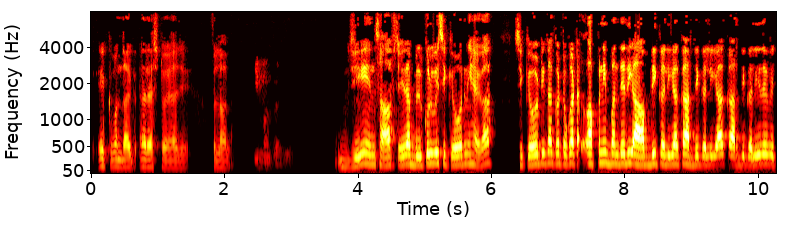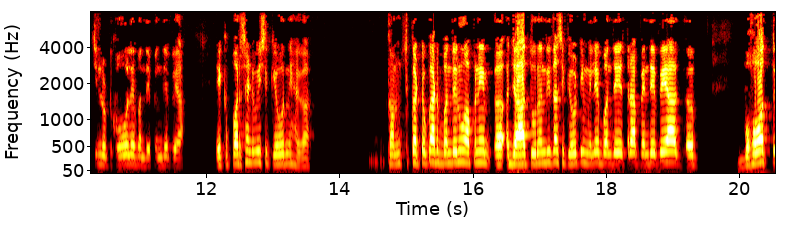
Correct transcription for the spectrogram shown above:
ਅਹ ਇੱਕ ਬੰਦਾ ਅਰੈਸਟ ਹੋਇਆ ਜੇ ਫਿਲਹਾਲ। ਕੀ ਮੰਗ ਕਰਦੇ ਹੋ? ਜੀ ਇਨਸਾਫ ਚਾਹੀਦਾ ਬਿਲਕੁਲ ਵੀ ਸਿਕਿਉਰ ਨਹੀਂ ਹੈਗਾ। ਸਿਕਿਉਰਿਟੀ ਤਾਂ ਘੱਟੋ ਘੱਟ ਆਪਣੀ ਬੰਦੇ ਦੀ ਆਪ ਦੀ ਗਲੀ ਆ, ਘਰ ਦੀ ਗਲੀ ਆ, ਘਰ ਦੀ ਗਲੀ ਦੇ ਵਿੱਚ ਹੀ ਬੰਦੇ ਪਿੰਦੇ ਪਿਆ 1% ਵੀ ਸਿਕਿਉਰ ਨਹੀਂ ਹੈਗਾ। ਕਮ ਘੱਟੋ ਘੱਟ ਬੰਦੇ ਨੂੰ ਆਪਣੇ ਆਜ਼ਾਦ ਤੁਰਨ ਦੀ ਤਾਂ ਸਿਕਿਉਰਿਟੀ ਮਿਲੇ। ਬੰਦੇ ਇਸ ਤਰ੍ਹਾਂ ਪੈਂਦੇ ਪਿਆ ਬਹੁਤ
